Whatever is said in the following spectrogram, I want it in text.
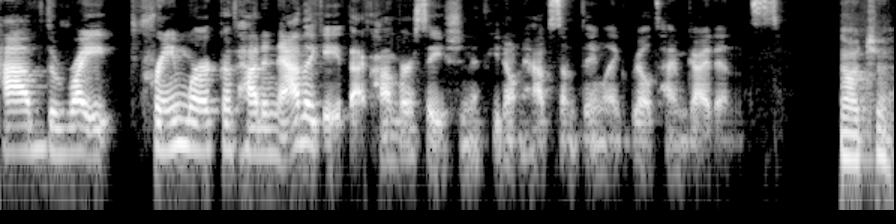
have the right framework of how to navigate that conversation if you don't have something like real-time guidance. Gotcha.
